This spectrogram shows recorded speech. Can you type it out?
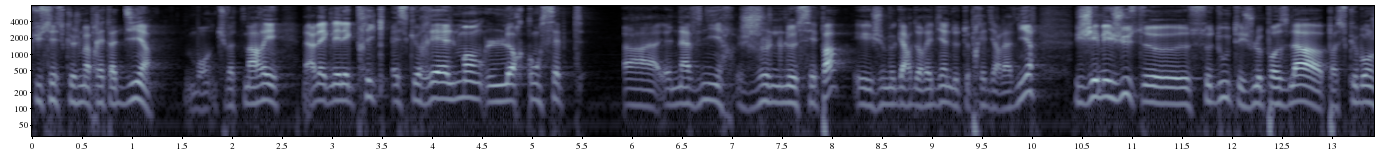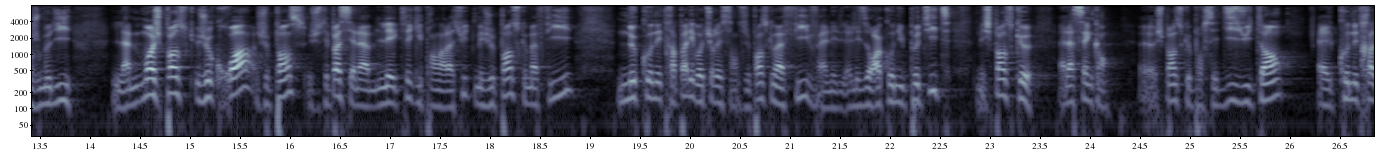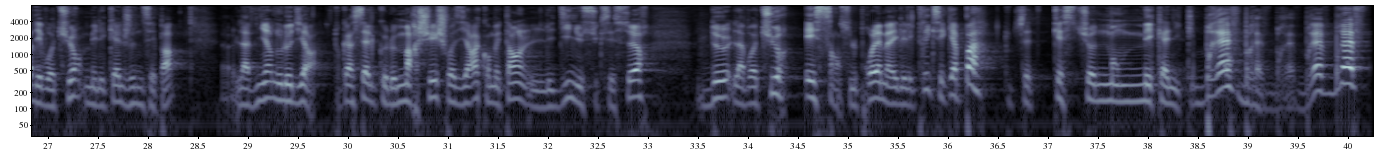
tu sais ce que je m'apprête à te dire. Bon, tu vas te marrer, mais avec l'électrique, est-ce que réellement leur concept a un avenir? Je ne le sais pas et je me garderai bien de te prédire l'avenir. J'aimais juste euh, ce doute et je le pose là parce que bon, je me dis, moi je pense, je crois, je pense, je sais pas si l'électrique qui prendra la suite, mais je pense que ma fille ne connaîtra pas les voitures essence. Je pense que ma fille, elle, elle les aura connues petites, mais je pense que elle a 5 ans. Euh, je pense que pour ses 18 ans, elle connaîtra des voitures, mais lesquelles je ne sais pas. Euh, L'avenir nous le dira. En tout cas, celles que le marché choisira comme étant les dignes successeurs de la voiture essence. Le problème avec l'électrique, c'est qu'il n'y a pas tout ce questionnement mécanique. Bref, bref, bref, bref, bref.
